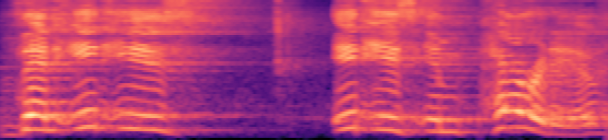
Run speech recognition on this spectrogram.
then it is, it is imperative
